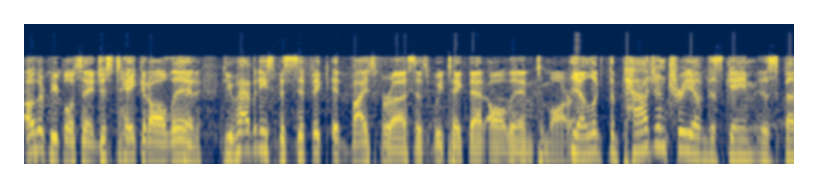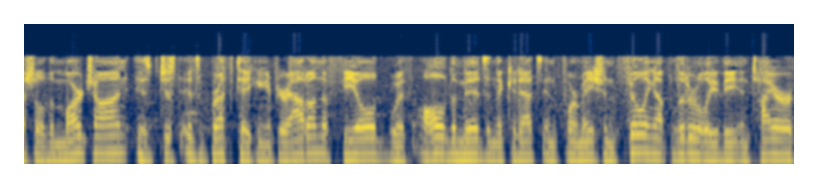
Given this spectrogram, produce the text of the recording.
Other people are saying just take it all in. Do you have any specific advice for us as we take that all in tomorrow? Yeah. Look, the pageantry of this game is special. The march on is just it's breathtaking. If you're out on the field with all of the mids and the cadets in formation, filling up literally the entire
